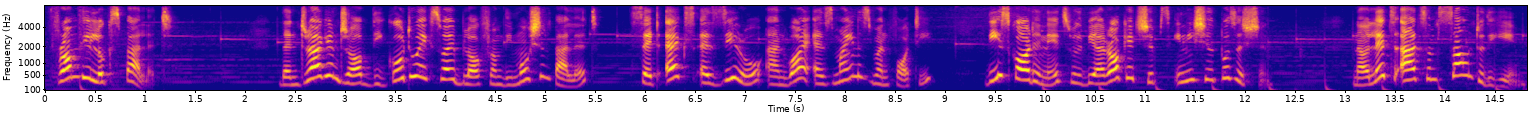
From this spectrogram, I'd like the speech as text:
from the looks palette. Then drag and drop the go to xy block from the motion palette, set x as 0 and y as minus 140. These coordinates will be our rocket ship's initial position. Now let's add some sound to the game.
